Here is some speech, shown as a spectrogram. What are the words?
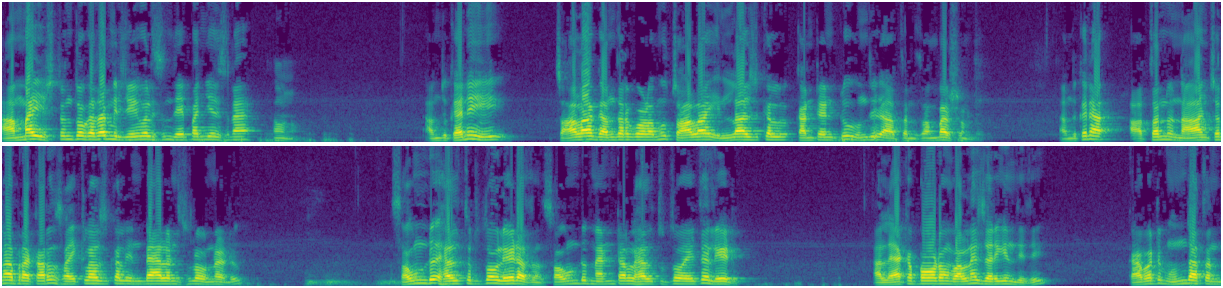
ఆ అమ్మాయి ఇష్టంతో కదా మీరు చేయవలసింది ఏ పని చేసినా? అవును. అందుకని చాలా గందరగోళము చాలా ఇల్లాజికల్ కంటెంట్ ఉంది అతని సంభాషణలో. అందుకని అతను నా అంచనా ప్రకారం సైకలాజికల్ ఇన్బ్యాలెన్స్లో ఉన్నాడు. సౌండ్ హెల్త్తో లేడు అతను. సౌండ్ మెంటల్ హెల్త్తో అయితే లేడు. ఆ లేకపోవడం వల్లనే జరిగింది ఇది. కాబట్టి ముందు అతని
